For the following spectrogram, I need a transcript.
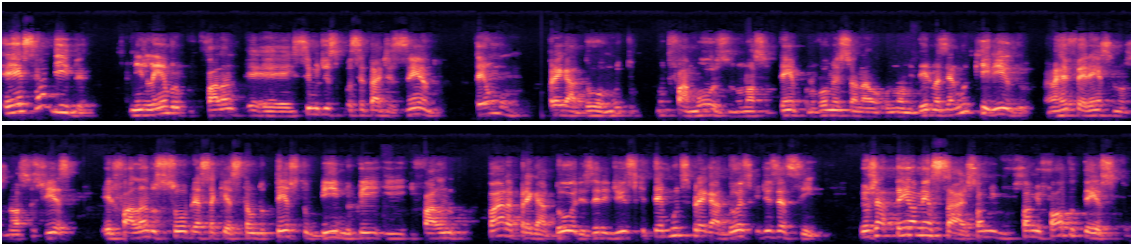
essa é a Bíblia. Me lembro, falando é, é, em cima disso que você está dizendo, tem um pregador muito, muito famoso no nosso tempo, não vou mencionar o nome dele, mas é muito querido, é uma referência nos nossos dias, ele falando sobre essa questão do texto bíblico e, e, e falando para pregadores, ele diz que tem muitos pregadores que dizem assim, eu já tenho a mensagem, só me, só me falta o texto.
